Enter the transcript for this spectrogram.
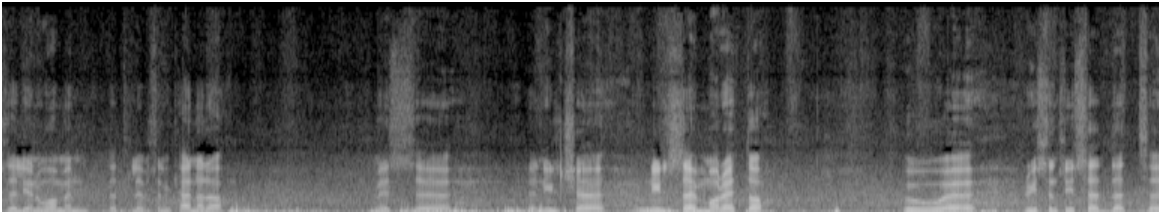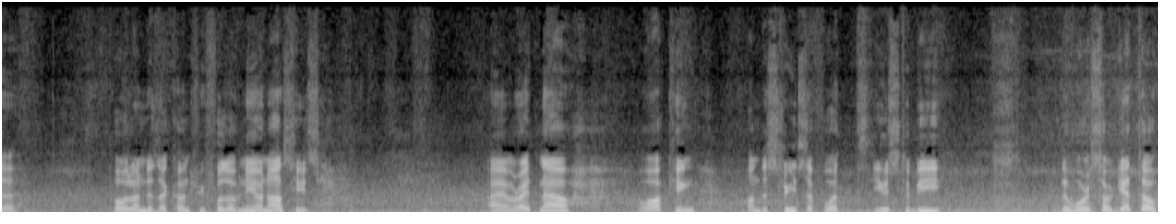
Brazilian woman that lives in Canada, Miss uh, Nilce, Nilce Moreto, who uh, recently said that uh, Poland is a country full of neo Nazis. I am right now walking on the streets of what used to be the Warsaw Ghetto,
